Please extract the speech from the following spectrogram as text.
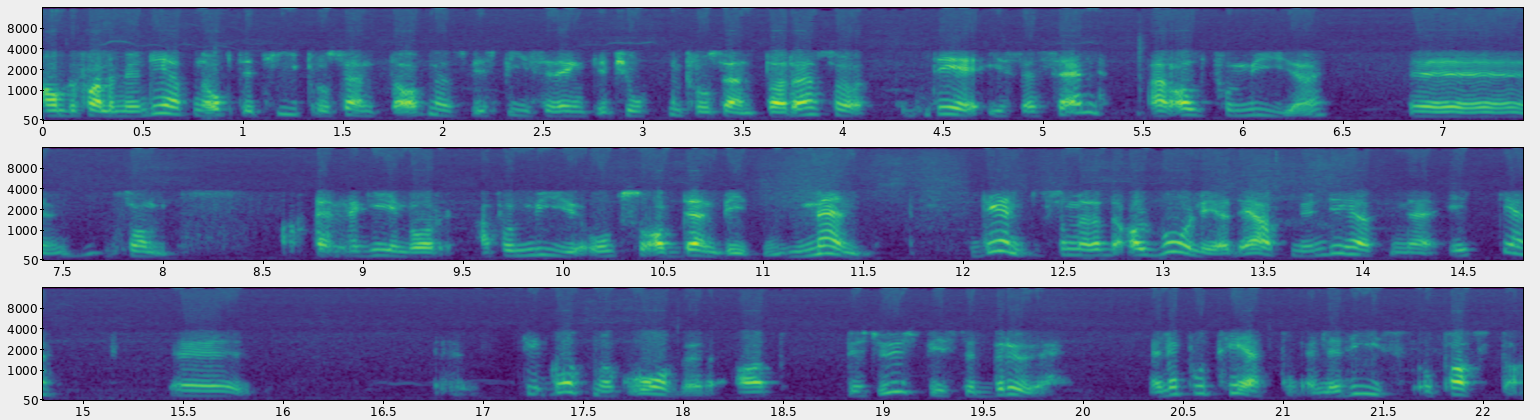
anbefaler myndighetene opptil 10% av, mens vi spiser egentlig 14 av det. Så det i seg selv er altfor mye. Eh, som energien vår er for mye også av den biten. Men det som er det alvorlige, det er at myndighetene ikke eh, godt nok over at hvis du spiser brød eller poteter eller ris og pasta,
